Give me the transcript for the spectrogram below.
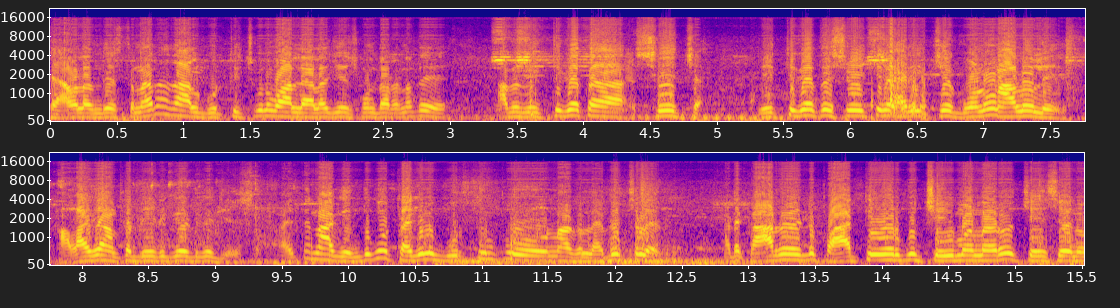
సేవలు అందిస్తున్నారు. అది వాళ్ళు గుర్తించుకుని వాళ్ళు ఎలా చేసుకుంటారన్నది ఆమె వ్యక్తిగత స్వేచ్ఛ. వ్యక్తిగత స్వేచ్ఛను హరించే గుణం నాలో లేదు. అలాగే అంత డెడికేట్గా చేశాం అయితే నాకు ఎందుకో తగిన గుర్తింపు నాకు లభించలేదు. అంటే కారణం ఏంటి? పార్టీ వరకు చేయమన్నారు చేశాను.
